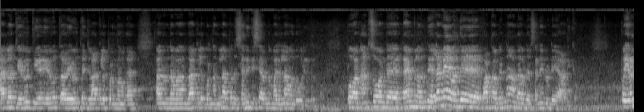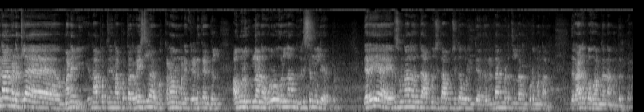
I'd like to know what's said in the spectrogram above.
ஆயிரத்தி தொள்ளாயிரத்தி எழுபத்தி ஏழு எழுபத்தாறு எழுபத்தஞ்சு வாக்கில் பிறந்தவங்க அந்த வாக்கில் பிறந்தவங்களாம் அப்போ இந்த சனி திசை அந்த மாதிரிலாம் வந்து ஓடிட்டு இருக்கும். இப்போது அந்த ஸோ அந்த டைமில் வந்து எல்லாமே வந்து பார்த்தோம் அப்படின்னா அந்த சனியினுடைய ஆதிக்கம். இப்போ இரண்டாம் இடத்துல மனைவி நாற்பத்தஞ்சு நாற்பத்தாறு வயசில் கணவன் மனைவி இணக்கங்கள் அவங்களுக்குள்ளான உறவுகள்லாம் வந்து விரிசல்கள் ஏற்படும். நிறைய எதை சொன்னாலும் வந்து ஆப்போசிட் ஆப்போசிட்டாக ஓடிக்கிட்டே இருக்குது ரெண்டாம் இடத்துல தான் குடும்பம் தான். இந்த ராகு பகவான் தான் அமர்ந்திருக்கார்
